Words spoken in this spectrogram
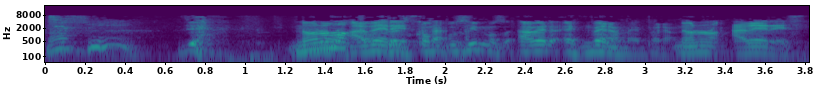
No, sí. Ya. No, no, no, a ver, está- descompusimos. A ver, espérame, espérame. No, no, a ver, es-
